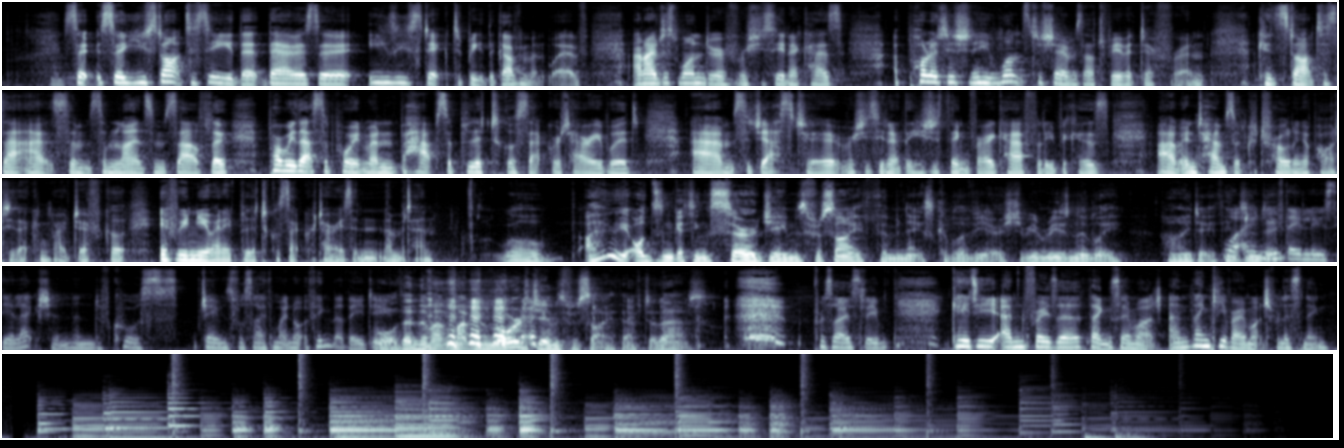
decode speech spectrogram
So, so you start to see that there is a easy stick to beat the government with, and I just wonder if Rishi Sunak, as a politician who wants to show himself to be a bit different, could start to set out some some lines himself. Though probably that's the point when perhaps a political secretary would um, suggest to Rishi Sunak that he should think very carefully, because um, in terms of controlling a party, that can be quite difficult. If we knew any political secretaries in Number Ten. Well, I think the odds in getting Sir James Forsyth in the next couple of years should be reasonably high, do think? Well, only if they lose the election, and of course James Forsyth might not think that they do. Oh, then there might, might be Lord James Forsyth after that. Precisely. Katy and Fraser, thanks so much, and thank you very much for listening.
